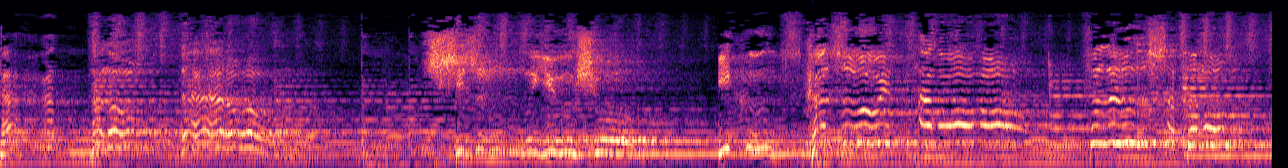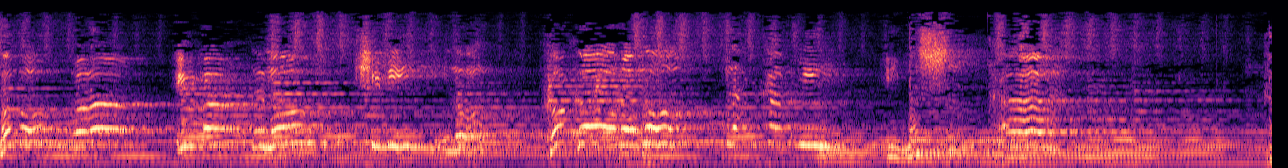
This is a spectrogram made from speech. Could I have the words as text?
かったのだろう沈む夕日をいくつ数えたの。もふるさとの友は今でも君の心の中にいますか？乾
